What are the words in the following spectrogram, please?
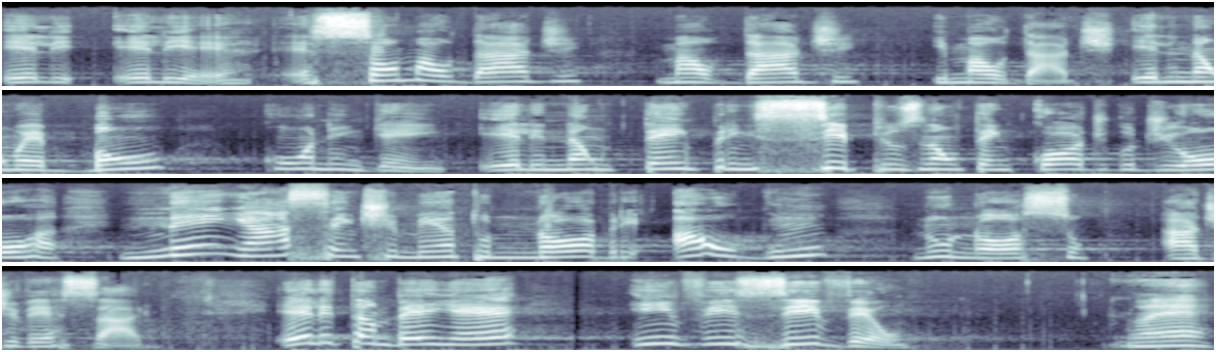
ele, ele é. É só maldade, maldade e maldade. Ele não é bom com ninguém. Ele não tem princípios, não tem código de honra, nem há sentimento nobre algum no nosso adversário. Ele também é invisível não é?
